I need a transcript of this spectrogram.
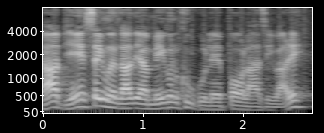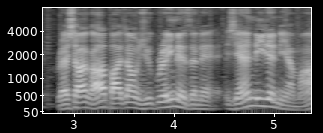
ဒါအပြင်စိတ်ဝင်စားစရာမေးခွန်းတစ်ခုကိုလည်းပေါ်လာစေပါတယ် ရုရှားကဘာကြောင့်ယူကရိန်းနယ်စပ်နဲ့အရန်နှီးတဲ့နေရာမှာ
